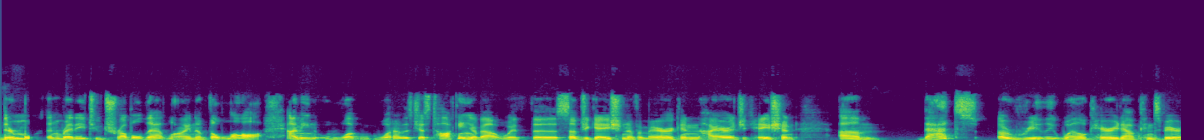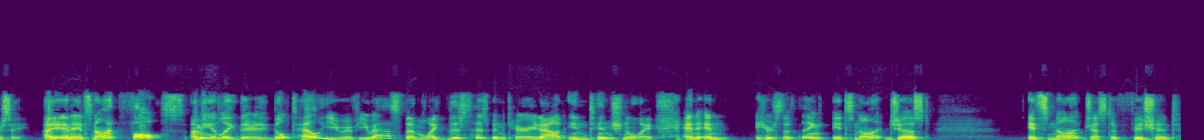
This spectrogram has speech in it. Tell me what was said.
They're more than ready to trouble that line of the law. I mean, what, what I was just talking about with the subjugation of American higher education, um, that's a really well carried out conspiracy. I, and it's not false. I mean, like they- they'll tell you if you ask them, like this has been carried out intentionally. And and here's the thing: it's not just it's not just efficient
